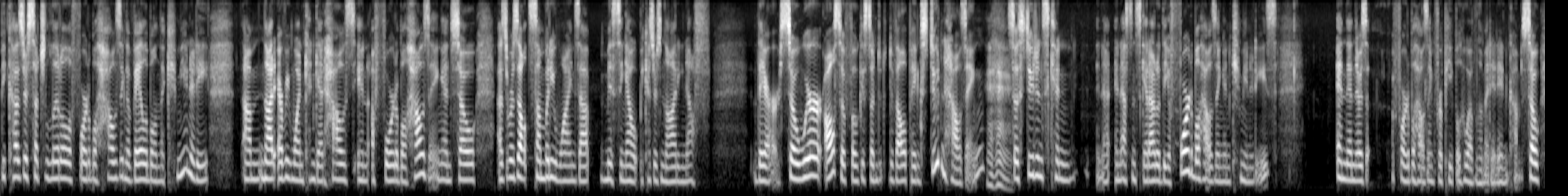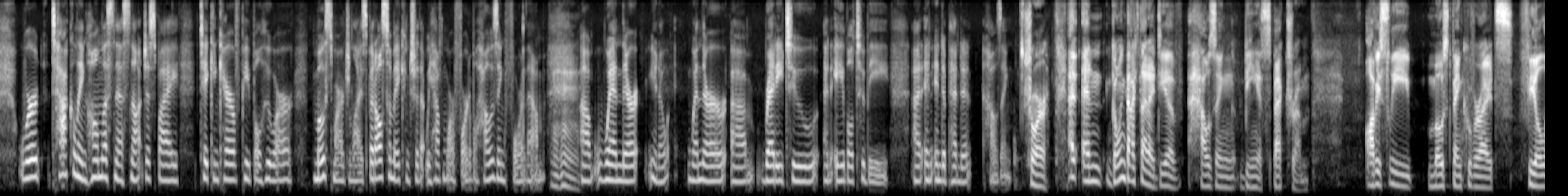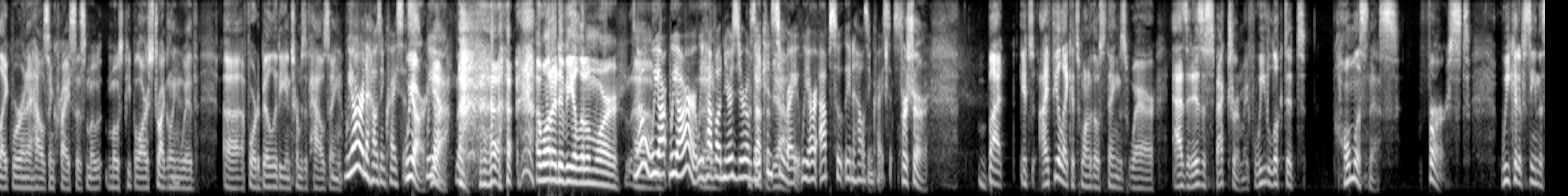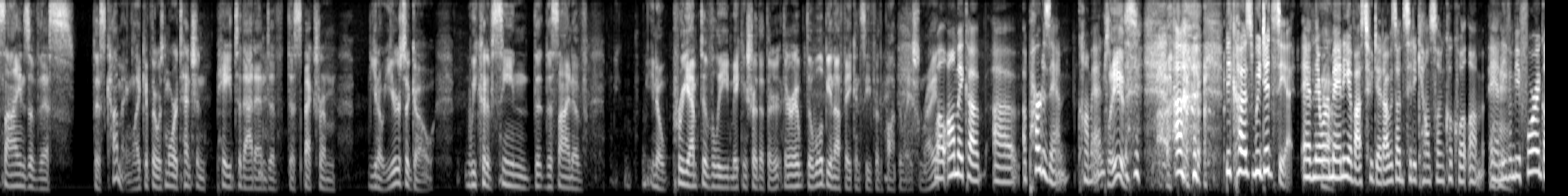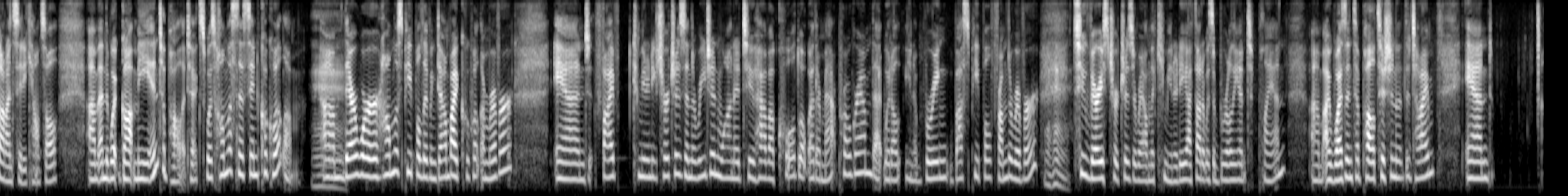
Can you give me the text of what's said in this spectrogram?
because there's such little affordable housing available in the community, um, not everyone can get housed in affordable housing. And so as a result, somebody winds up missing out because there's not enough there. So we're also focused on d- developing student housing so students can, in, in essence, get out of the affordable housing in communities. And then there's affordable housing for people who have limited income. So we're tackling homelessness not just by taking care of people who are most marginalized, but also making sure that we have more affordable housing for them uh, when they're, you know, when they're um, ready to and able to be uh, an independent housing. Sure. And, and going back to that idea of housing being a spectrum, obviously most Vancouverites feel like we're in a housing crisis. Mo- most people are struggling with uh, affordability in terms of housing. We are in a housing crisis. We are, We yeah. are. I wanted to be a little more. No, um, we are. We are. We have a near zero vacancy yeah. rate. We are absolutely in a housing crisis. for sure. But it's I feel like it's one of those things where as it is a spectrum, if we looked at homelessness first, we could have seen the signs of this this coming. Like if there was more attention paid to that end of the spectrum, you know, years ago, we could have seen the the sign of you know, preemptively making sure that there there there will be enough vacancy for the population, right? Well, I'll make a a, a partisan comment. Please. because we did see it and there were Yeah. many of us who did i was on city council in coquitlam and even before i got on city council um, and what got me into politics was homelessness in coquitlam um, there were homeless people living down by coquitlam river and five community churches in the region wanted to have a cold wet weather mat program that would uh, you know bring bus people from the river to various churches around the community i thought it was a brilliant plan um, i wasn't a politician at the time and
